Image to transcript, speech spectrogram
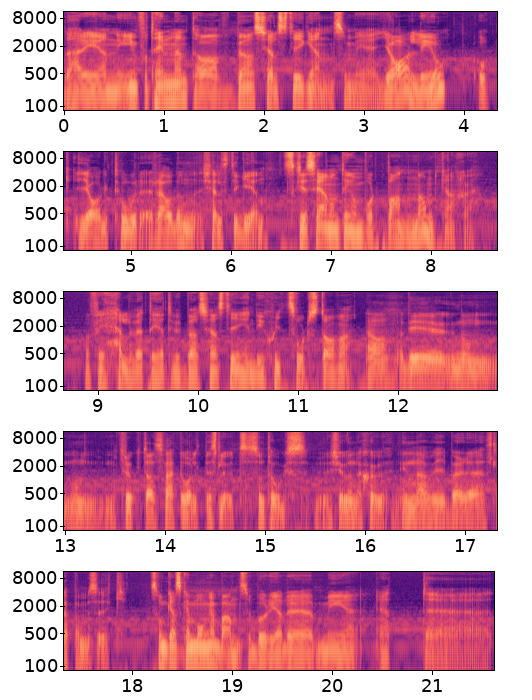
Det här är en infotainment av Bös Källstigen som är jag, Leo. Och jag, Tor Rauden Källstigen. Ska vi säga någonting om vårt bandnamn kanske? Varför i helvete heter vi Källstigen? Det är skitsvårt att stava. Ja, det är någon, någon fruktansvärt dåligt beslut som togs 2007 innan vi började släppa musik. Som ganska många band så började det med ett eh,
